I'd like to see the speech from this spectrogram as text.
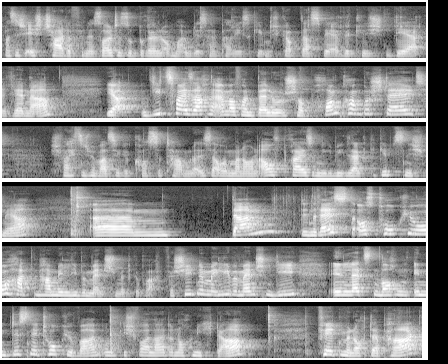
Was ich echt schade finde. Es sollte so Brillen auch mal im Design Paris geben. Ich glaube, das wäre wirklich der Renner. Ja, die zwei Sachen einmal von Bello Shop Hongkong bestellt. Ich weiß nicht mehr, was sie gekostet haben. Da ist ja auch immer noch ein Aufpreis und die, wie gesagt, die gibt es nicht mehr. Ähm, dann den Rest aus Tokio hat, haben mir liebe Menschen mitgebracht. Verschiedene liebe Menschen, die in den letzten Wochen in Disney Tokio waren und ich war leider noch nicht da. Fehlt mir noch der Park.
